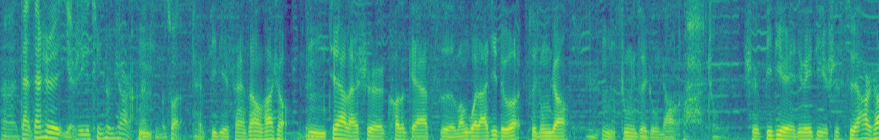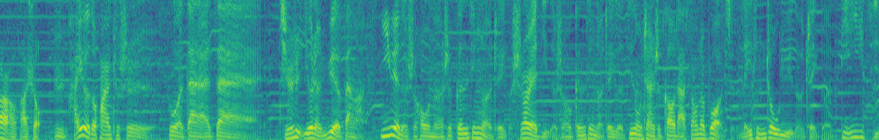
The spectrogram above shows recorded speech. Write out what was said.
嗯、但但是也是一个青春片了，嗯。挺不错的。BD 三月三号发售。嗯，接下来是 Code Geass 王国达基德最终章，嗯。嗯，终于最终章了，啊，终于，是 BD DVD 是四月二十二号发售。嗯，还有的话就是，如果大家在其实有点月份啊。一月的时候呢是更新了这个，十二月底的时候更新了这个《机动战士高达 Thunderbolt》雷霆咒语的这个第一集，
